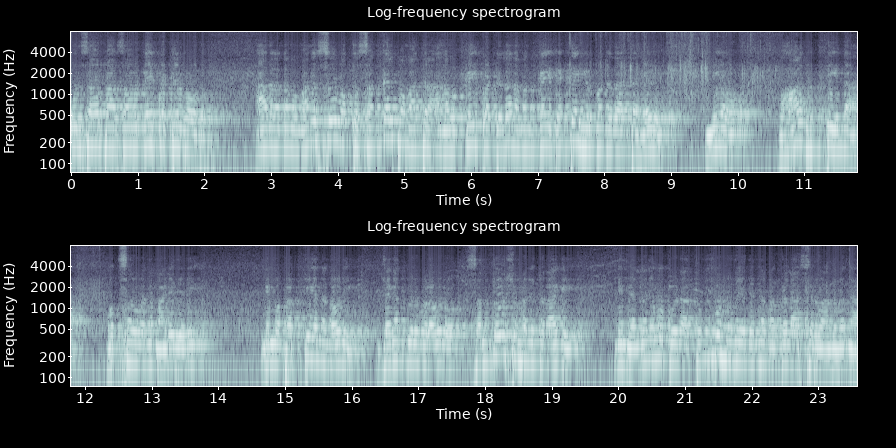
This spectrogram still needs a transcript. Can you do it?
ಊರು ಸಾವಿರ, ಬಾರ್ ಸಾವಿರ ಕೈ ಕೊಟ್ಟಿರ್ಬೋದು. ಆದ್ರೆ ನಮ್ಮ ಮನಸ್ಸು ಮತ್ತು ಸಂಕಲ್ಪ ಮಾತ್ರ ನಮಗೆ ಕೈ ಕೊಟ್ಟಿಲ್ಲ ನಮ್ಮನ್ನು ಕೈ ಗಟ್ಟಿಯಾಗಿ ಹಿಡ್ಕೊಂಡದ ಅಂತ ಹೇಳಿ ನೀವು ಬಹಳ ಭಕ್ತಿಯಿಂದ ಉತ್ಸವವನ್ನು ಮಾಡಿದ್ದೀರಿ. ನಿಮ್ಮ ಭಕ್ತಿಯನ್ನು ನೋಡಿ ಜಗದ್ಗುರುಗಳವರು ಸಂತೋಷಭರಿತರಾಗಿ ನಿಮ್ಮೆಲ್ಲರಿಗೂ ಕೂಡ ತುಂಬ ಹೃದಯದಿಂದ ಮಂಗಲಾಶೀರ್ವಾದವನ್ನು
